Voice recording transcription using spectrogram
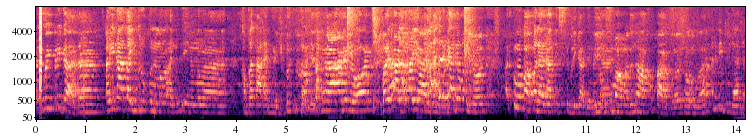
Ano ba yung brigada? Ayun nata yung grupo ng mga ano eh, ng mga kabataan ngayon. Bakit ang nga ano yun? Barkada kaya yun? Barkada ba yun? At kung mapapala natin sa brigada na Yung yan? sumama doon nakakapagod. Oo nga. Ano ba yung brigada?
